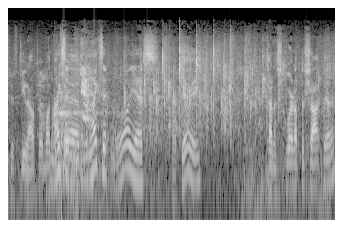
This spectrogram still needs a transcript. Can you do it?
15 out to about He the likes it. He likes it. Oh yes. Okay. Kind of squared up the shot there.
